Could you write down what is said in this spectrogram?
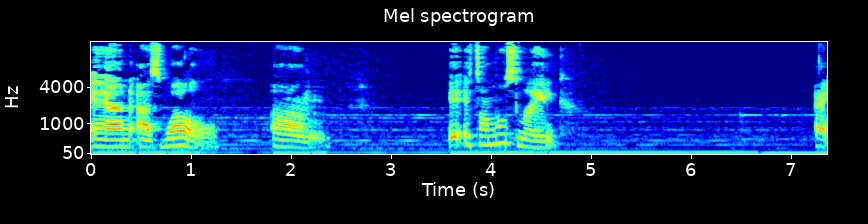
And as well, um, it, it's almost like I,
